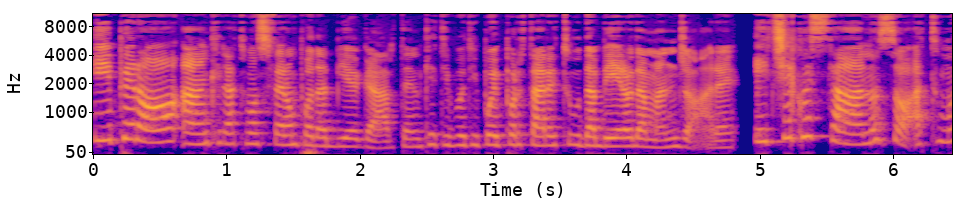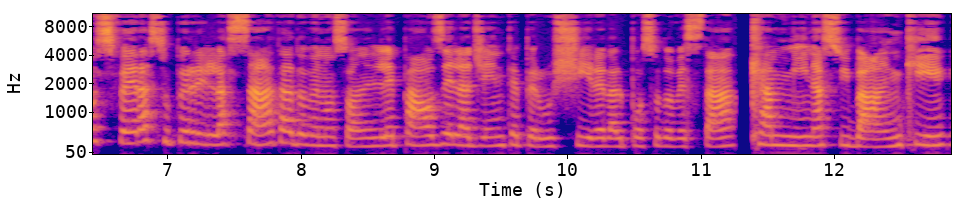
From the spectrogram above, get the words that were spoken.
E però ha anche l'atmosfera un po' da beer garden, che tipo ti puoi portare tu da bere o da mangiare. E c'è questa, non so, atmosfera super rilassata dove, non so, nelle pause la gente per uscire dal posto dove sta cammina sui banchi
